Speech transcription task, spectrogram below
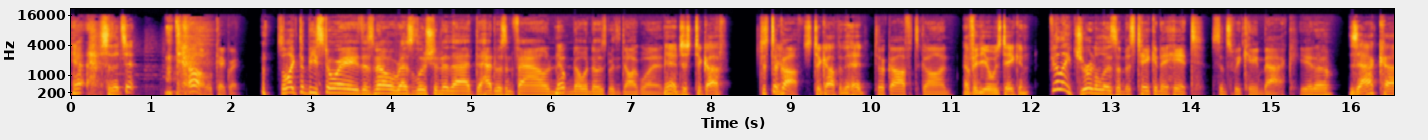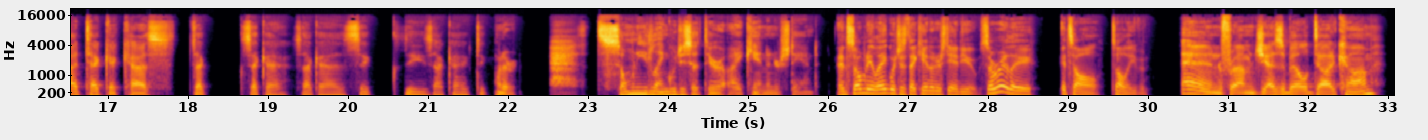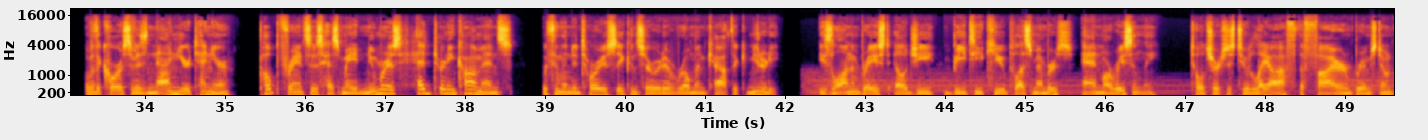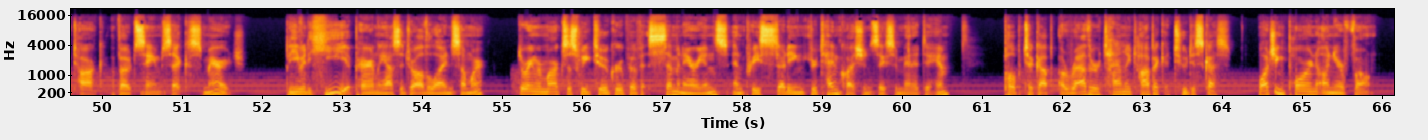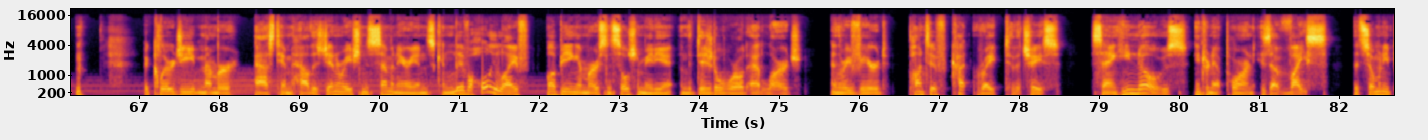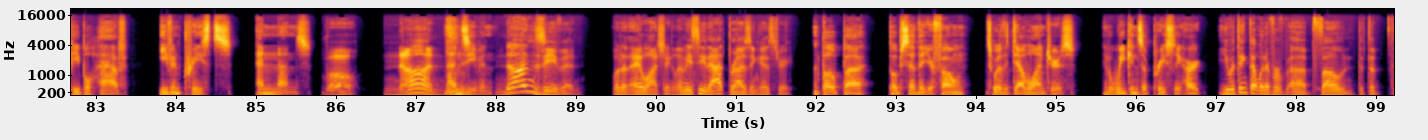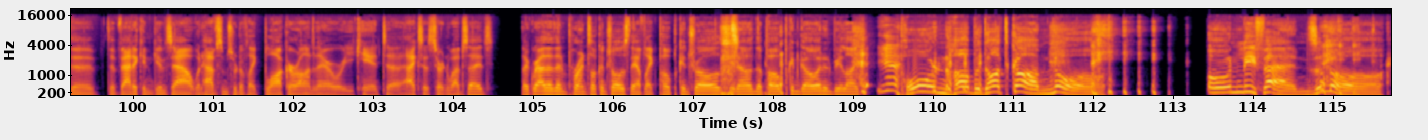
Yeah. So that's it. Oh, okay, great. So, like the B story, there's no resolution to that. The head wasn't found. Nope. No one knows where the dog went. Yeah, it just took off. Just took Yeah, off. Just took off with the head. Took off. It's gone. A video was taken. I feel like journalism has taken a hit since we came back, you know? Zacatecas. Zac- Zaca, Zaca, Zixi, Tic- whatever. So many languages out there I can't understand. And so many languages they can't understand you. So really, it's all it's all even. And from Jezebel.com, over the course of his nine year tenure, Pope Francis has made numerous head turning comments within the notoriously conservative Roman Catholic community. He's long embraced LGBTQ plus members and more recently told churches to lay off the fire and brimstone talk about same sex marriage. But even he apparently has to draw the line somewhere. During remarks this week to a group of seminarians and priests studying your 10 questions they submitted to him, Pope took up a rather timely topic to discuss watching porn on your phone. a clergy member asked him how this generation of seminarians can live a holy life while being immersed in social media and the digital world at large, and the revered pontiff cut right to the chase, saying he knows internet porn is a vice that so many people have, even priests and nuns. Whoa. Nuns. Nuns, even. Nuns even. What are they watching? Let me see that browsing history. The Pope, uh, Pope said that your phone, it's where the devil enters and weakens a priestly heart. You would think that whatever uh, phone that the, the the Vatican gives out would have some sort of like blocker on there where you can't uh, access certain websites. Like rather than parental controls, they have like Pope controls, you know, and the Pope can go in and be like, Yeah. Pornhub.com, no. OnlyFans, no.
